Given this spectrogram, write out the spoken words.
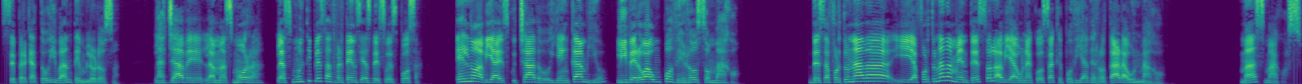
se percató Iván tembloroso. La llave, la mazmorra, las múltiples advertencias de su esposa. Él no había escuchado y, en cambio, liberó a un poderoso mago. Desafortunada y afortunadamente solo había una cosa que podía derrotar a un mago. Más magos.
